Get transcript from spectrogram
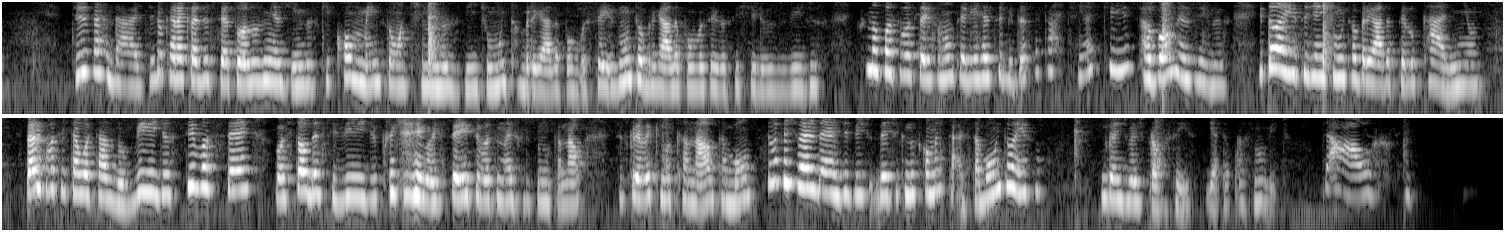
de verdade. Eu quero agradecer a todas as minhas lindas que comentam aqui nos meus vídeos. Muito obrigada por vocês, muito obrigada por vocês assistirem os vídeos. Se não fosse vocês, eu não teria recebido essa cartinha aqui, tá bom, minhas lindas? Então é isso, gente. Muito obrigada pelo carinho. Espero que vocês tenham gostado do vídeo. Se você gostou desse vídeo, clique em gostei. Se você não é inscrito no canal, se inscreva aqui no canal, tá bom? Se vocês tiverem ideias de vídeo, deixe aqui nos comentários, tá bom? Então é isso. Um grande beijo pra vocês e até o próximo vídeo. Tchau!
